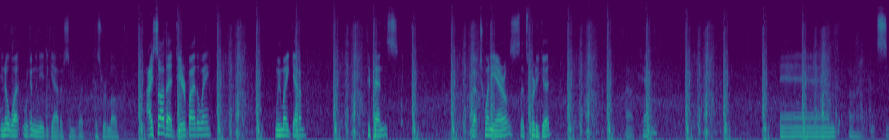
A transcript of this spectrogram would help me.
you know what? We're going to need to gather some wood because we're low. I saw that deer, by the way. We might get him. Depends. Got 20 arrows. That's pretty good. Okay. And, alright, let's see.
